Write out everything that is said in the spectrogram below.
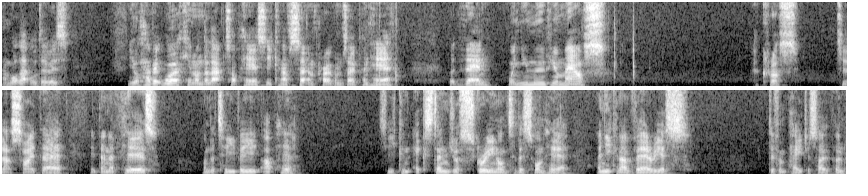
And what that will do is, you'll have it working on the laptop here, so you can have certain programs open here. But then, when you move your mouse across to that side there, it then appears on the TV up here. So you can extend your screen onto this one here and you can have various different pages open.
